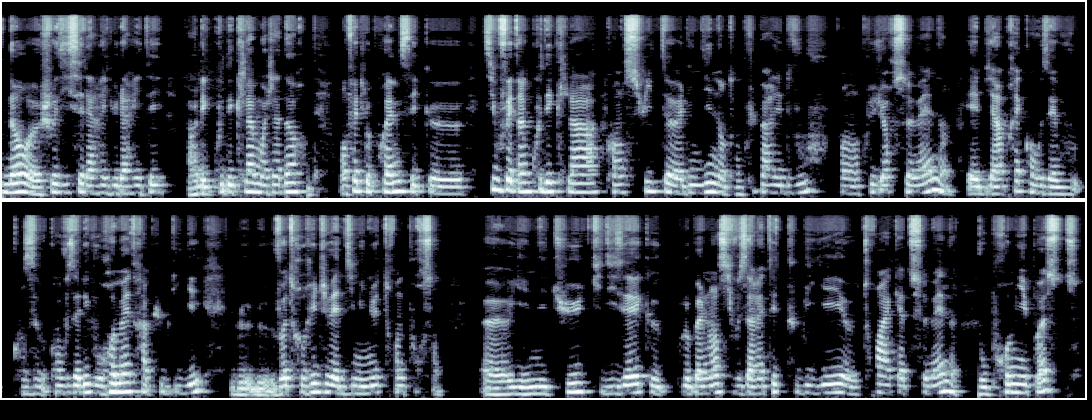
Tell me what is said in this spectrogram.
Non, choisissez la régularité. Alors les coups d'éclat, moi j'adore. En fait, le problème c'est que si vous faites un coup d'éclat, qu'ensuite LinkedIn n'entend plus parler de vous pendant plusieurs semaines, et eh bien après quand vous, avez, quand vous allez vous remettre à publier, le, votre reach va être diminué de 30%. Euh, il y a une étude qui disait que globalement, si vous arrêtez de publier 3 euh, à 4 semaines, vos premiers posts,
